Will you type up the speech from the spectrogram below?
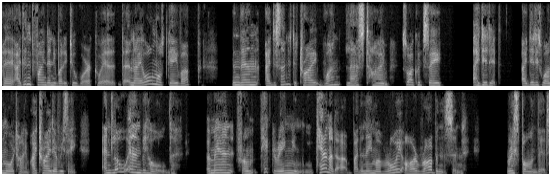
uh, I didn't find anybody to work with, and I almost gave up. And then I decided to try one last time so I could say, I did it. I did it one more time. I tried everything. And lo and behold, a man from Pickering in Canada by the name of Roy R. Robinson responded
